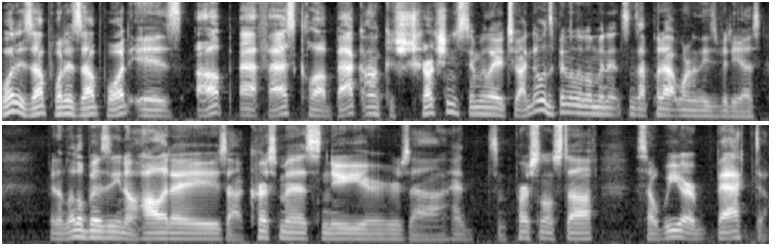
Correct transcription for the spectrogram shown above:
What is up? What is up? What is up? FS Club back on Construction Simulator 2. I know it's been a little minute since I put out one of these videos. Been a little busy, you know, holidays, uh, Christmas, New Year's, uh, had some personal stuff. So we are back to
